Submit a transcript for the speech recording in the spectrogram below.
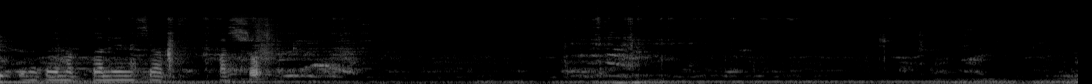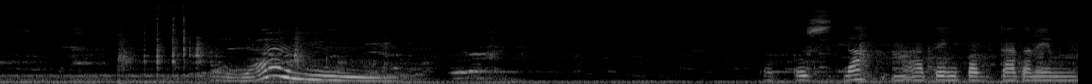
Dito na tayo magtanim sa paso. Ayan. Tapos na ang ating pagtatanim.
